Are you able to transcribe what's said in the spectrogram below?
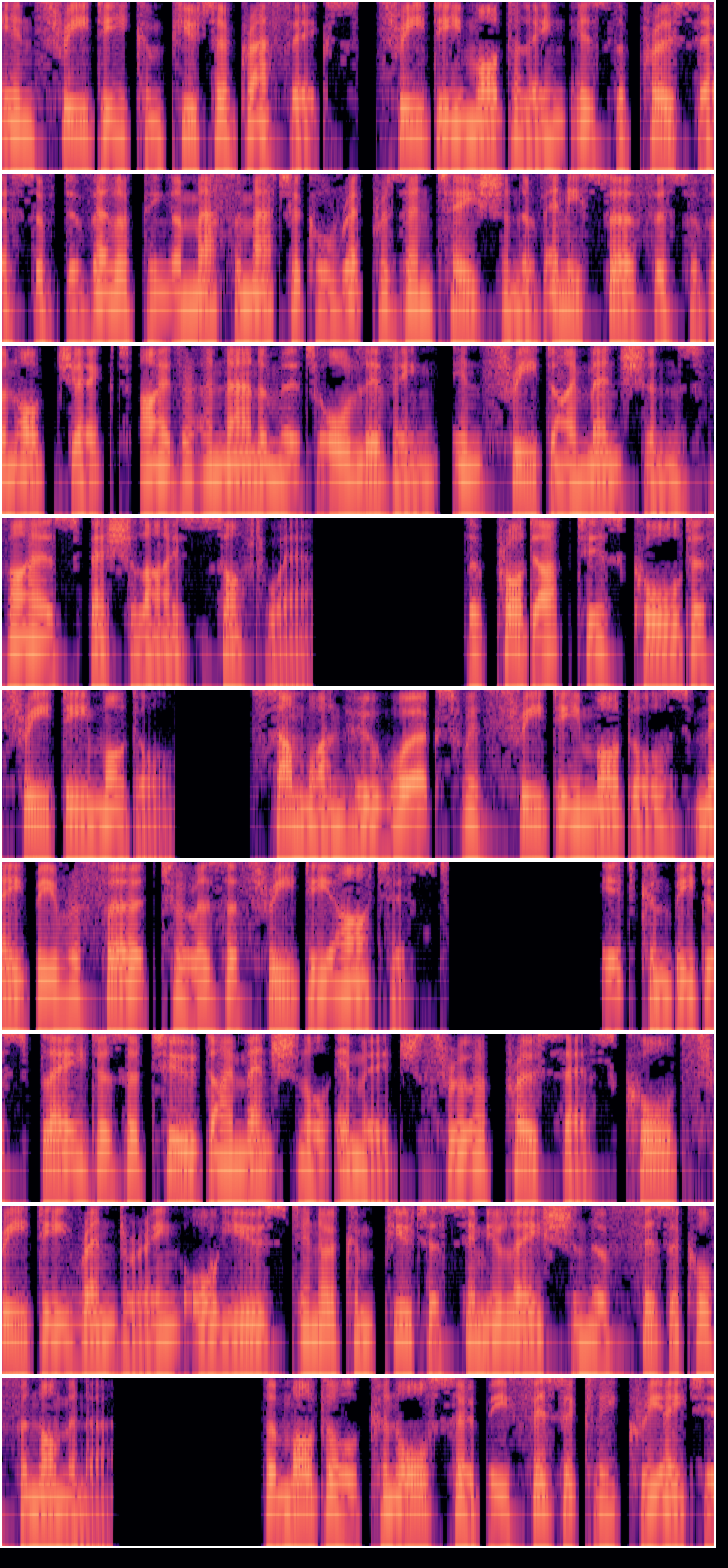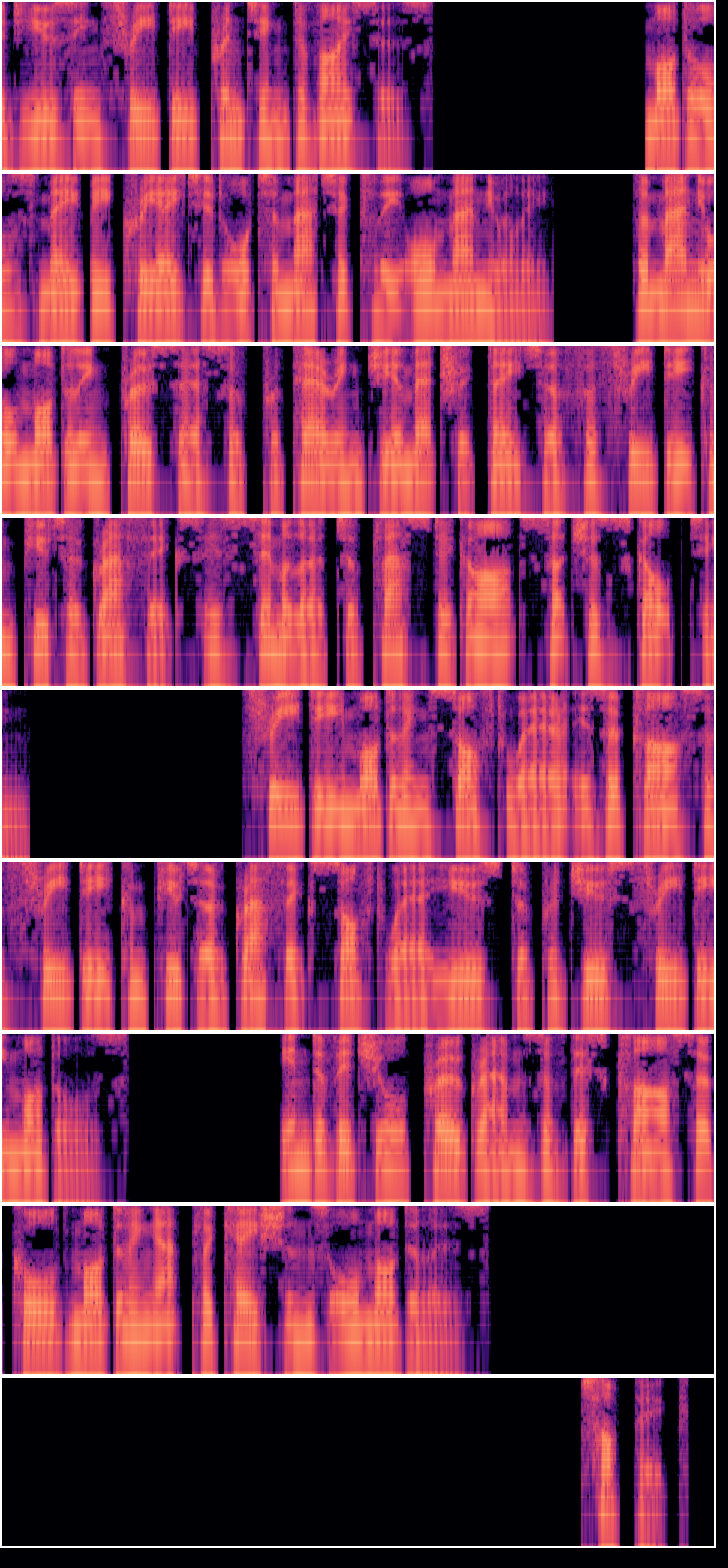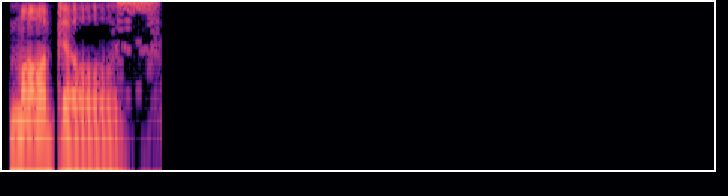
In 3D computer graphics, 3D modeling is the process of developing a mathematical representation of any surface of an object either inanimate or living in three dimensions via specialized software. The product is called a 3D model. Someone who works with 3D models may be referred to as a 3D artist. It can be displayed as a two-dimensional image through a process called 3D rendering or used in a computer simulation of physical phenomena. The model can also be physically created using 3D printing devices. Models may be created automatically or manually. The manual modeling process of preparing geometric data for 3D computer graphics is similar to plastic arts such as sculpting. 3D modeling software is a class of 3D computer graphics software used to produce 3D models. Individual programs of this class are called modeling applications or modelers. Topic: Models.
